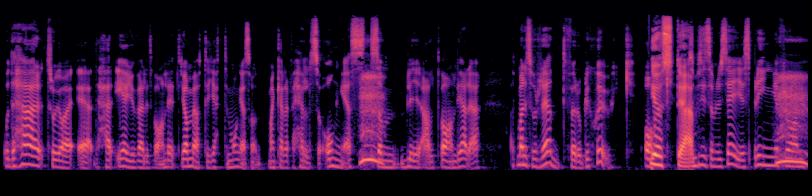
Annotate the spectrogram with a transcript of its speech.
Och det här tror jag är, det här är ju väldigt vanligt. Jag möter jättemånga som man kallar för hälsoångest mm. som blir allt vanligare. Att man är så rädd för att bli sjuk. Och Just det. precis som du säger, springer från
